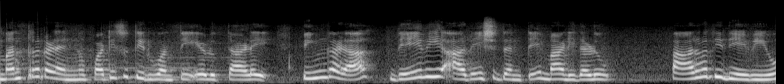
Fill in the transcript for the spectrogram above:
ಮಂತ್ರಗಳನ್ನು ಪಠಿಸುತ್ತಿರುವಂತೆ ಹೇಳುತ್ತಾಳೆ. ಪಿಂಗಳ ದೇವಿಯ ಆದೇಶದಂತೆ ಮಾಡಿದಳು. ಪಾರ್ವತಿ ದೇವಿಯು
